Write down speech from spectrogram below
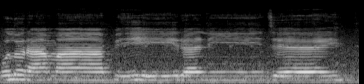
બોલો રામા પીરની જય.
